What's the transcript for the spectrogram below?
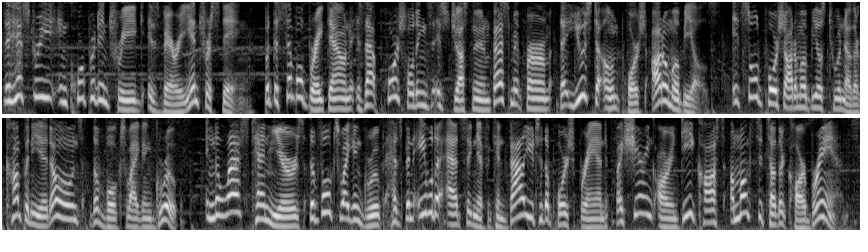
The history in corporate intrigue is very interesting, but the simple breakdown is that Porsche Holdings is just an investment firm that used to own Porsche automobiles. It sold Porsche automobiles to another company it owns, the Volkswagen Group, in the last 10 years, the Volkswagen Group has been able to add significant value to the Porsche brand by sharing R&D costs amongst its other car brands.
